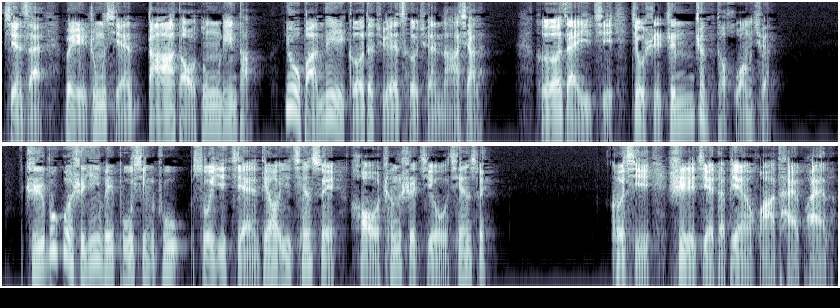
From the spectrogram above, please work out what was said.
现在魏忠贤打倒东林党，又把内阁的决策权拿下来，合在一起就是真正的皇权。只不过是因为不姓朱，所以减掉一千岁，号称是九千岁。可惜世界的变化太快了，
